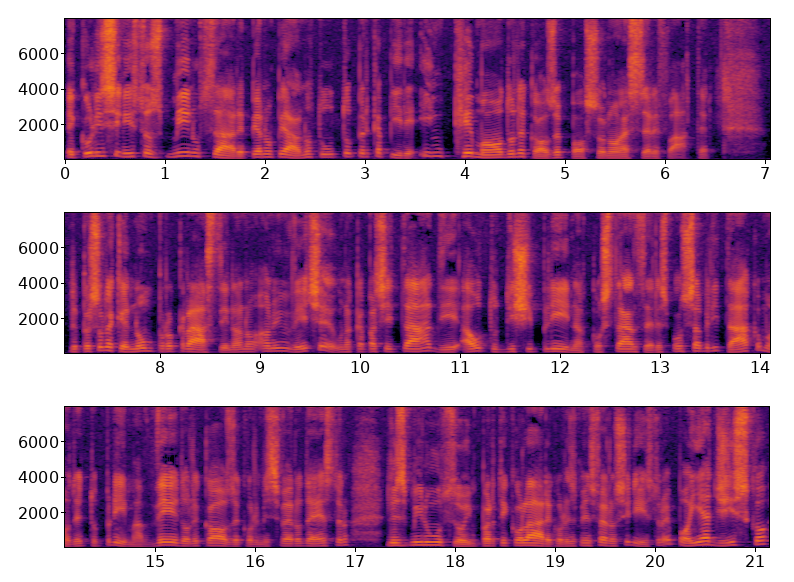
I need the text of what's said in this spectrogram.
e con il sinistro sminuzzare piano piano tutto per capire in che modo le cose possono essere fatte. Le persone che non procrastinano hanno invece una capacità di autodisciplina, costanza e responsabilità, come ho detto prima, vedo le cose con l'emisfero destro, le sminuzzo in particolare con l'emisfero sinistro e poi agisco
